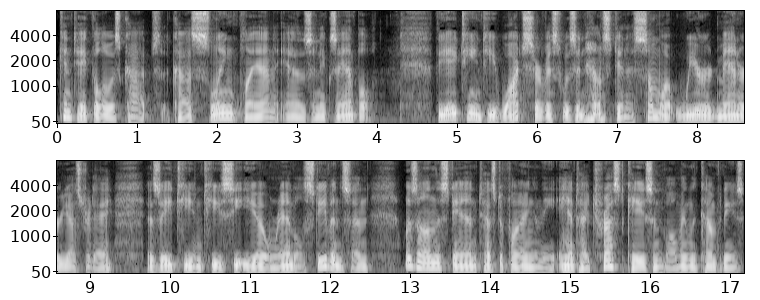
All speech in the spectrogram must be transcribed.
can take the lowest cost, cost Sling plan as an example. The AT&T Watch service was announced in a somewhat weird manner yesterday as AT&T CEO Randall Stephenson was on the stand testifying in the antitrust case involving the company's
